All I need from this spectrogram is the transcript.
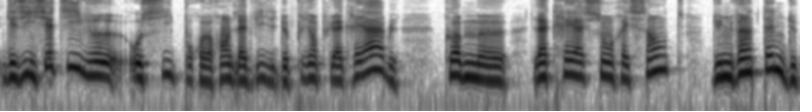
Des initiatives aussi pour rendre la ville de plus en plus agréable, comme euh, la création récente d'une vingtaine de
